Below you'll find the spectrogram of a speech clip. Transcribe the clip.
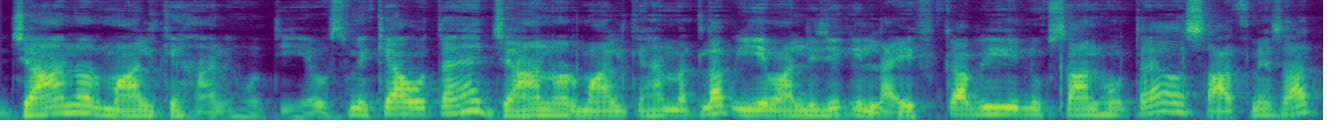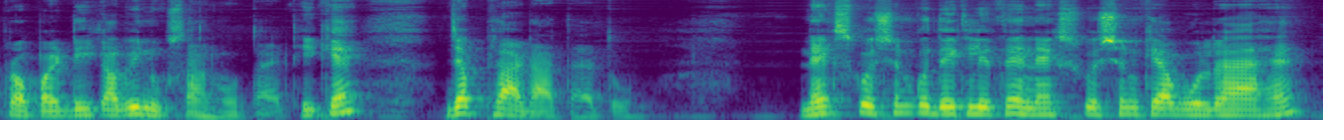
जान और माल की हानि होती है। उसमें क्या होता है? जान और माल की हानि मतलब ये मान लीजिए कि लाइफ का भी नुकसान होता है और साथ में साथ प्रॉपर्टी का भी नुकसान होता है, ठीक है? जब फ्लड आता है तो। नेक्स्ट क्वेश्चन को देख लेते हैं। नेक्स्ट क्वेश्चन क्या बोल रहा है?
